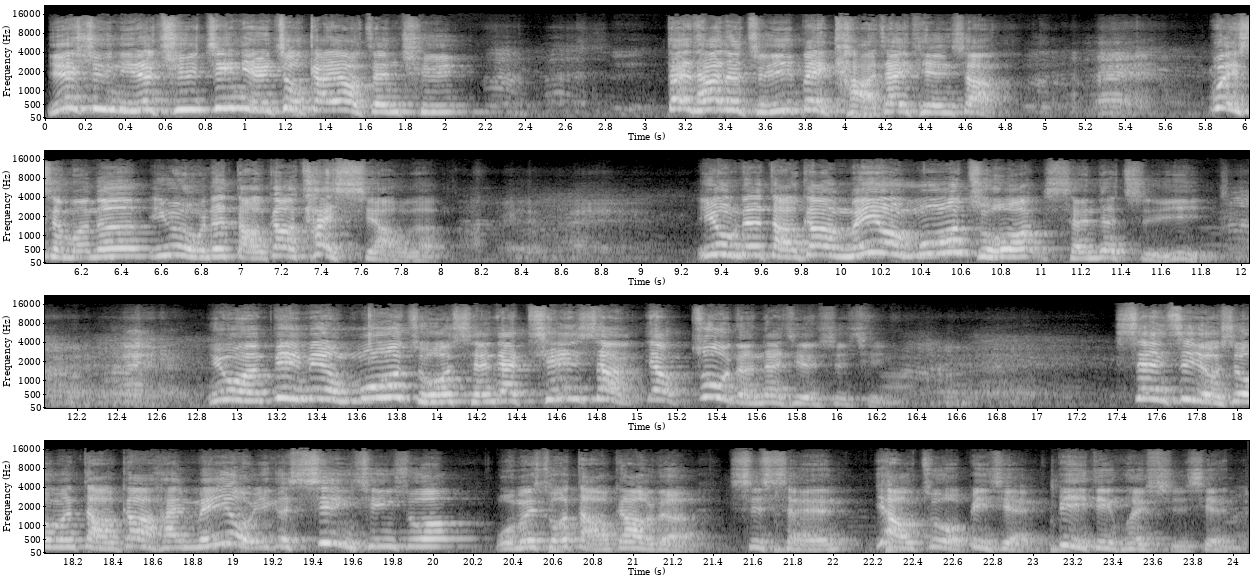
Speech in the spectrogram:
也许你的区今年就该要争区，但他的旨意被卡在天上。为什么呢？因为我们的祷告太小了，因为我们的祷告没有摸着神的旨意。因为我们并没有摸着神在天上要做的那件事情，甚至有时候我们祷告还没有一个信心，说我们所祷告的是神要做，并且必定会实现的。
